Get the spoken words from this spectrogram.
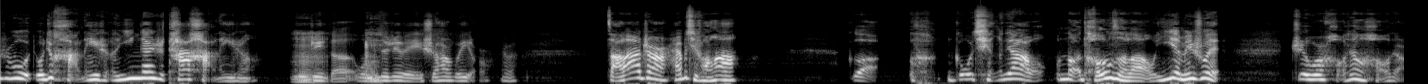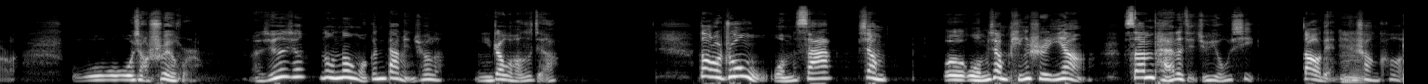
是不我我就喊了一声，应该是他喊了一声，就这个、我们的这位十号鬼友是吧？咋啦，这儿还不起床啊？哥，你给我请个假吧，我脑袋疼死了，我一夜没睡，这会儿好像好点了，我我我想睡会儿。啊，行行行，那那我跟大敏去了，你照顾好自己啊。到了中午，我们仨像，呃，我们像平时一样三排了几局游戏，到点就去上课了。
